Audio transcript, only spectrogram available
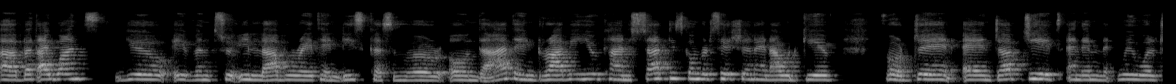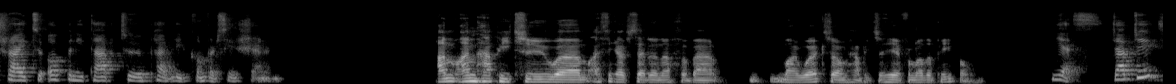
Uh, but I want you even to elaborate and discuss more on that. And Rabbi, you can start this conversation and I would give for Jane and Japjit, and then we will try to open it up to a public conversation. I'm, I'm happy to, um, I think I've said enough about my work, so I'm happy to hear from other people. Yes, Japjit?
